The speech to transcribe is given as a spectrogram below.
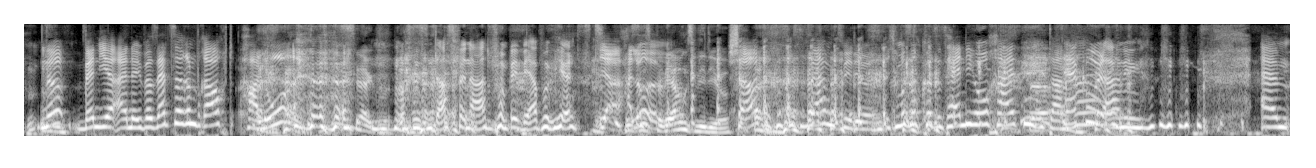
Ne? Wenn ihr eine Übersetzerin braucht, hallo. sehr gut. Was ist denn das für eine Art von Bewerbung jetzt? Ja, Das ist das hallo. Bewerbungsvideo. Schau, das ist das Bewerbungsvideo. Ich muss noch kurz das Handy hochhalten und dann. Sehr cool, Anni. Ähm,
